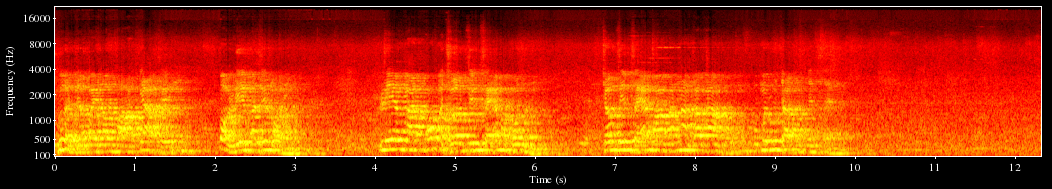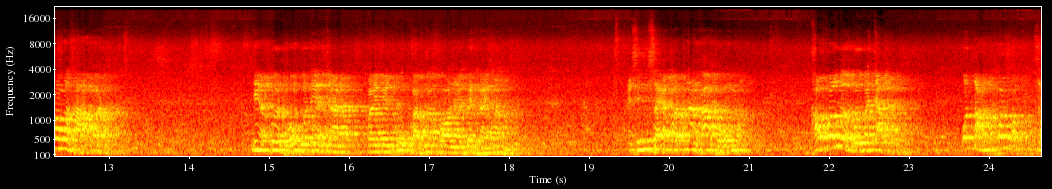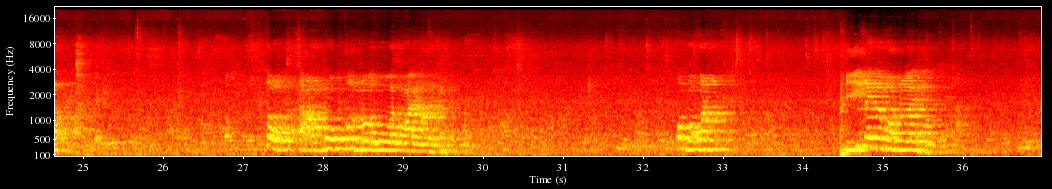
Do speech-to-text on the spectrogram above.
เพื่อนจะไปลำบากยากเข็นก็เลี้ยงกันสักหน่อยเลี้ยงกันเขาก็เชิญสินแสมาคนหนึ่งเชิญสินแสมามานั่งข้างๆผมผมไม่รู้จักสินแสเขาก็ถามว่าเนี่ยเพื่อนผมคนนี้จะไปเป็นผู้กับนครเนี่ยเป็นไงบ้างไอ้สินแสก็นั่งข้างผมเขาก็เลือกมือมาจับว่าต่ำก็ตกจับ ตกสั่งโลกขึ้นโลกโวยวายเลยก็บอกมันผีเต็มไปหมดเลย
